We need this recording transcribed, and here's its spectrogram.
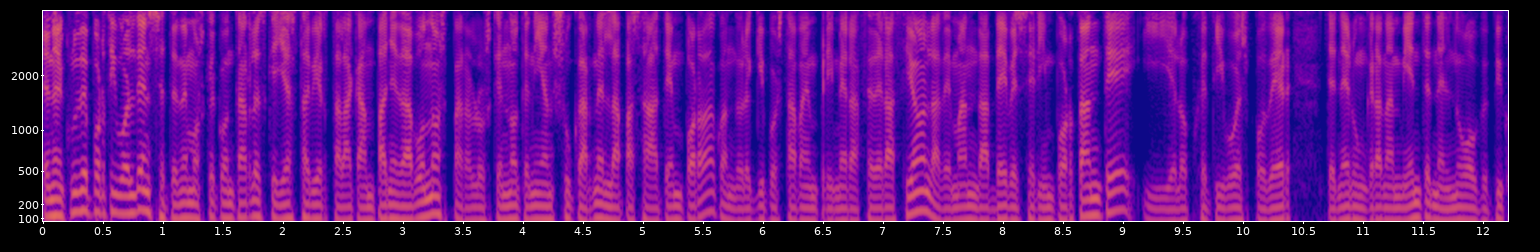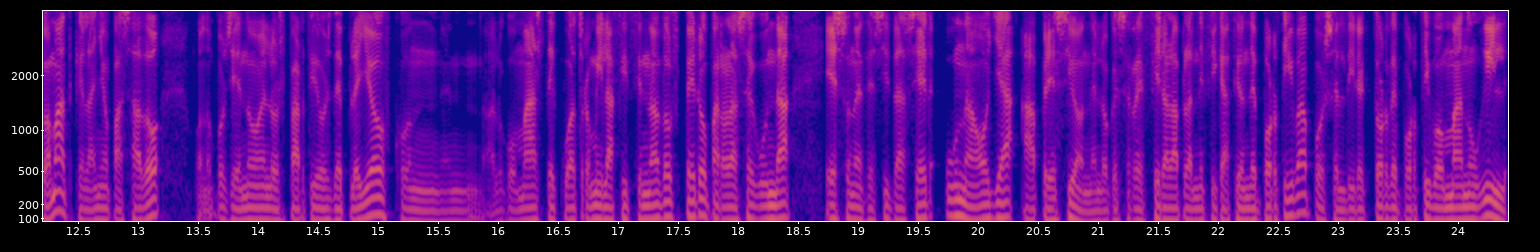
En el Club Deportivo Eldense tenemos que contarles que ya está abierta la campaña de abonos para los que no tenían su carnet la pasada temporada, cuando el equipo estaba en primera federación. La demanda debe ser importante y el objetivo es poder tener un gran ambiente en el nuevo Pepico Amat, que el año pasado bueno, pues llenó en los partidos de playoff con algo más de 4.000 aficionados, pero para la segunda eso necesita ser una olla a presión. En lo que se refiere a la planificación deportiva, pues el director deportivo Manu Gil,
